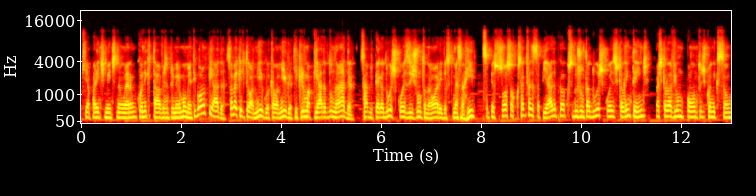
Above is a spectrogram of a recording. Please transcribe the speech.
que aparentemente não eram conectáveis no primeiro momento. Igual uma piada. Sabe aquele teu amigo, aquela amiga que cria uma piada do nada, sabe? Pega duas coisas e junta na hora e você começa a rir. Essa pessoa só consegue fazer essa piada porque ela conseguiu juntar duas coisas que ela entende, mas que ela viu um ponto de conexão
